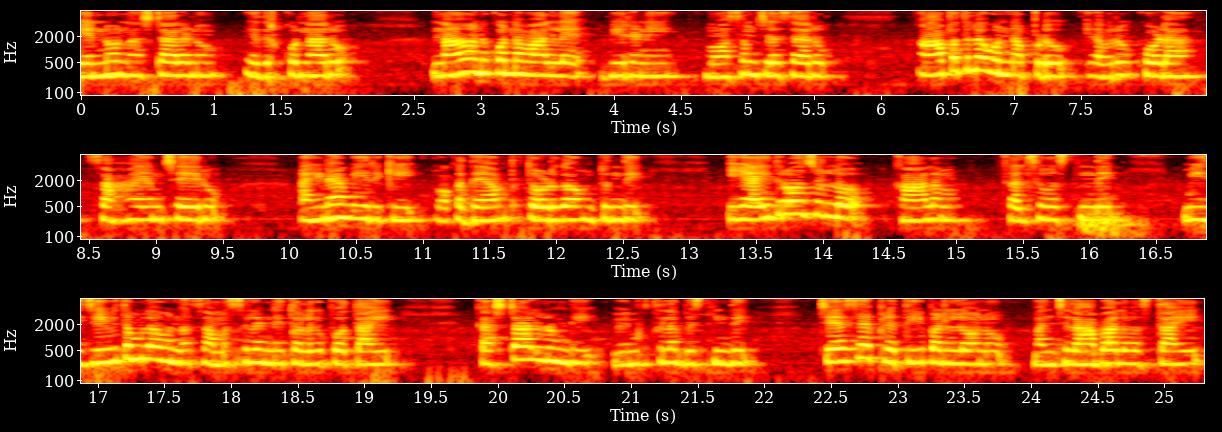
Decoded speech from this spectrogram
ఎన్నో నష్టాలను ఎదుర్కొన్నారు. నా అనుకున్న వాళ్ళే వీరిని మోసం చేశారు. ఆపదలో ఉన్నప్పుడు ఎవరూ కూడా సహాయం చేయరు. అయినా వీరికి ఒక దేవత తోడుగా ఉంటుంది. ఈ ఐదు రోజుల్లో కాలం కలిసి వస్తుంది. మీ జీవితంలో ఉన్న సమస్యలన్నీ తొలగిపోతాయి. కష్టాల నుండి విముక్తి లభిస్తుంది. చేసే ప్రతి పనిలోనూ మంచి లాభాలు వస్తాయి.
